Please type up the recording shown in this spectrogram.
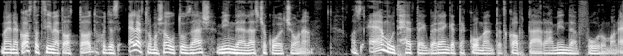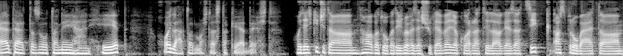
melynek azt a címet adtad, hogy az elektromos autózás minden lesz, csak olcsó nem. Az elmúlt hetekben rengeteg kommentet kaptál rá minden fórumon. Eltelt azóta néhány hét. Hogy látod most ezt a kérdést? Hogy egy kicsit a hallgatókat is bevezessük ebbe, gyakorlatilag ez a cikk azt próbálta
